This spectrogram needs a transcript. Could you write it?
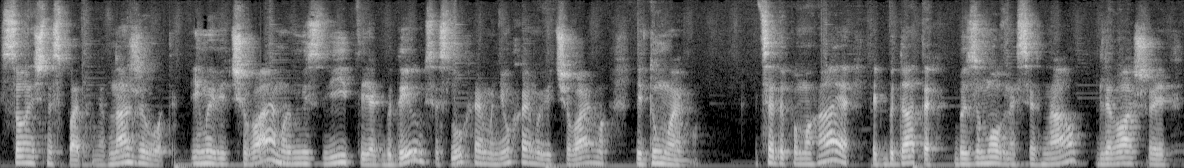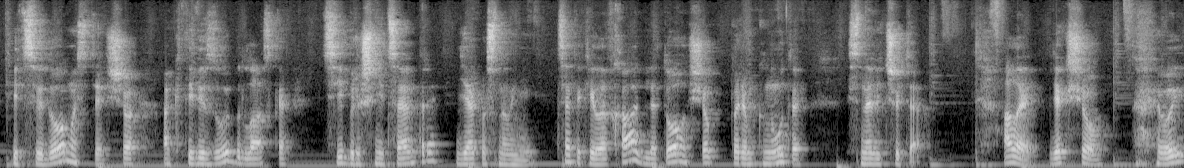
сонячне сплетення, в наш животик. І ми відчуваємо, ми звідти якби дивимося, слухаємо, нюхаємо, відчуваємо і думаємо. І це допомагає якби дати безумовний сигнал для вашої підсвідомості, що активізуй, будь ласка, ці брюшні центри як основні. Це такий лайфхак для того, щоб перемкнутися на відчуття. Але якщо ви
